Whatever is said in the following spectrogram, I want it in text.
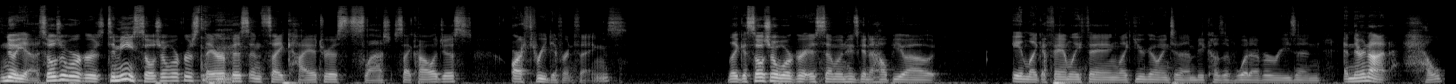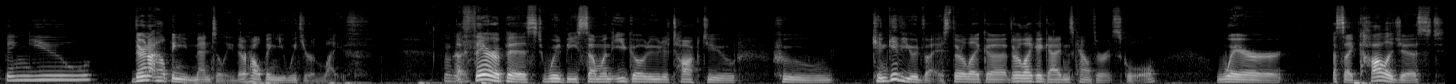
no, yeah, social workers. To me, social workers, therapists, and psychiatrists slash psychologists are three different things. Like a social worker is someone who's going to help you out in like a family thing, like you're going to them because of whatever reason, and they're not helping you. They're not helping you mentally. They're helping you with your life. A therapist would be someone that you go to to talk to who can give you advice. They're like a they're like a guidance counselor at school where a psychologist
